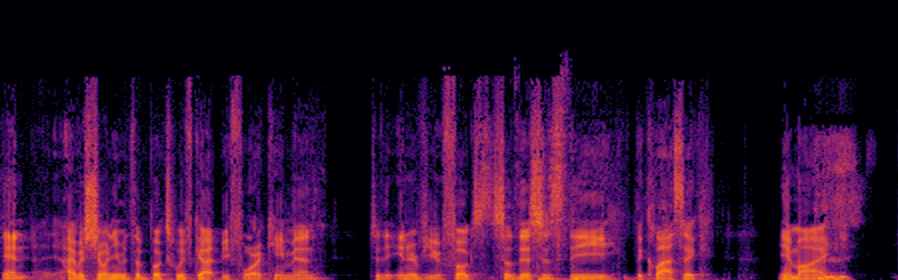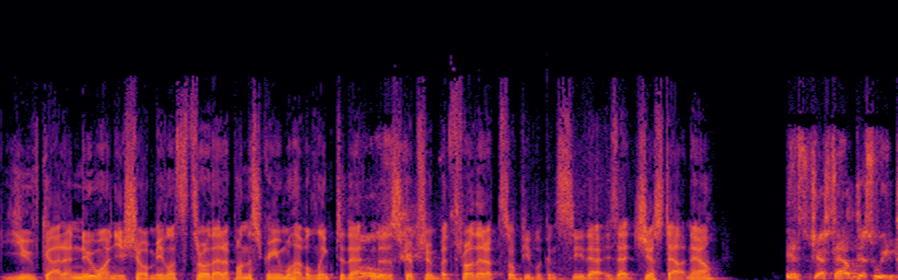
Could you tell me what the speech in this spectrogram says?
And I was showing you the books we've got before I came in to the interview, folks. So this is the the classic MI. You've got a new one you showed me. Let's throw that up on the screen. We'll have a link to that oh. in the oh. description, but throw that up so people can see that. Is that just out now? It's just out this week.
